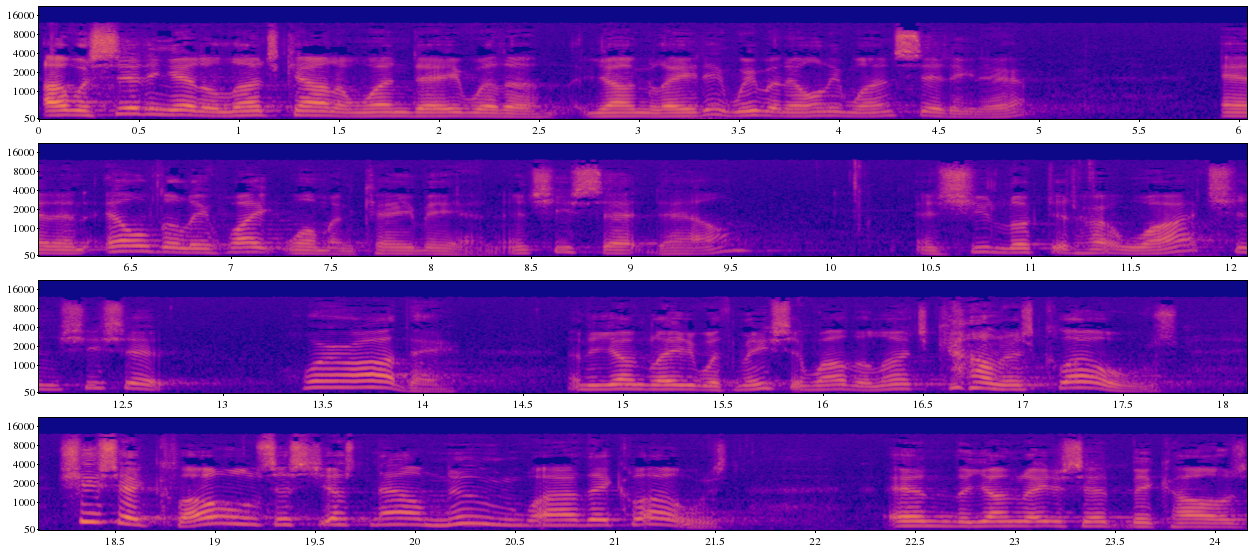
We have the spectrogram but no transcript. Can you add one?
I was sitting at a lunch counter one day with a young lady. We were the only ones sitting there. And an elderly white woman came in, and she sat down, and she looked at her watch, and she said, Where are they? And the young lady with me said, Well, the lunch counter is closed. She said, Closed? It's just now noon. Why are they closed? And the young lady said, Because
